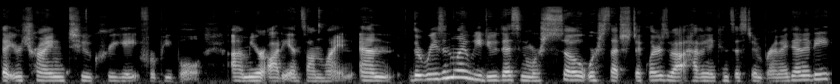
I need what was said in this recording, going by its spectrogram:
that you're trying to create for people, um, your audience online. And the reason why we do this and we're so, we're such sticklers about having a consistent brand identity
